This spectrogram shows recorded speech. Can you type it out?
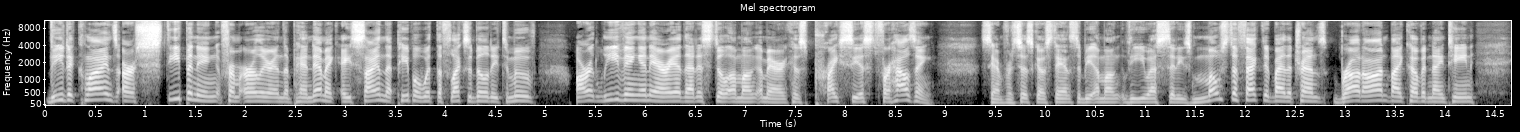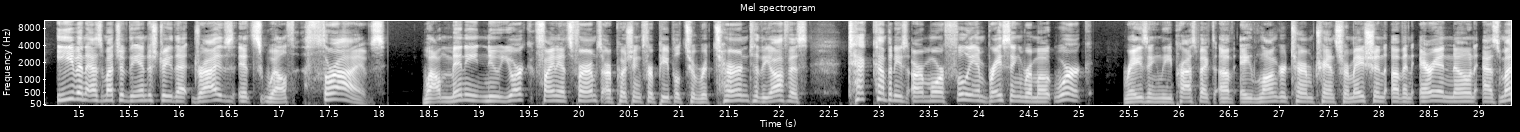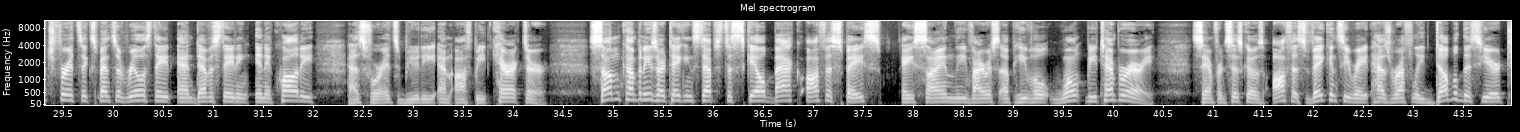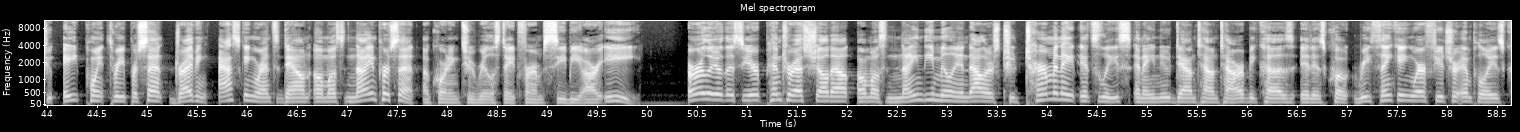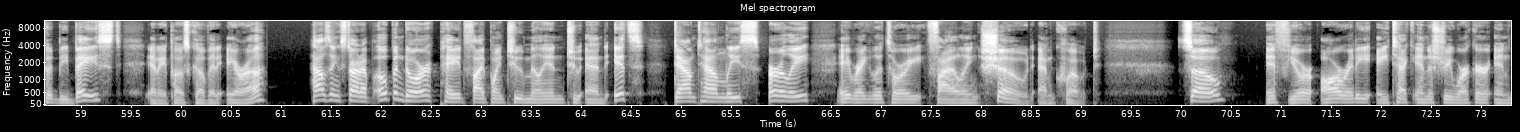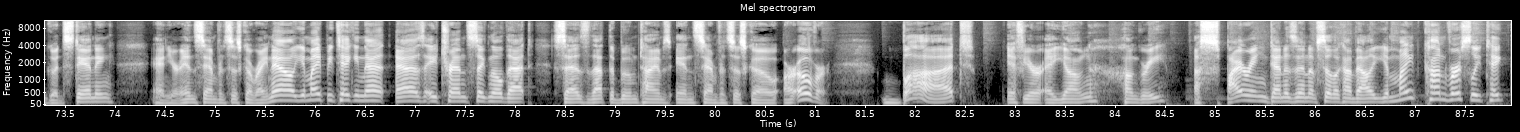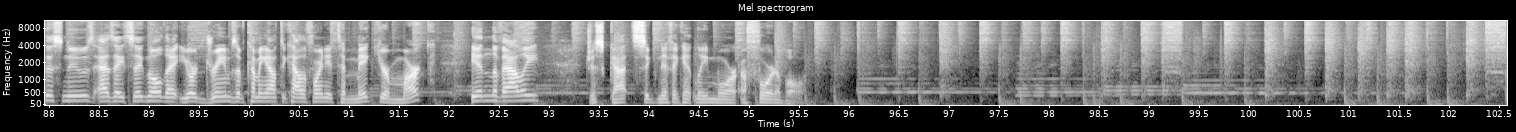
The declines are steepening from earlier in the pandemic, a sign that people with the flexibility to move are leaving an area that is still among America's priciest for housing. San Francisco stands to be among the U.S. cities most affected by the trends brought on by COVID 19, even as much of the industry that drives its wealth thrives. While many New York finance firms are pushing for people to return to the office, tech companies are more fully embracing remote work, raising the prospect of a longer term transformation of an area known as much for its expensive real estate and devastating inequality as for its beauty and offbeat character. Some companies are taking steps to scale back office space, a sign the virus upheaval won't be temporary. San Francisco's office vacancy rate has roughly doubled this year to 8.3%, driving asking rents down almost 9%, according to real estate firm CBRE. Earlier this year, Pinterest shelled out almost $90 million to terminate its lease in a new downtown tower because it is, quote, rethinking where future employees could be based in a post COVID era. Housing startup Opendoor paid 5.2 million to end its downtown lease early, a regulatory filing showed, end quote. So, if you're already a tech industry worker in good standing and you're in San Francisco right now, you might be taking that as a trend signal that says that the boom times in San Francisco are over. But if you're a young, hungry, aspiring denizen of Silicon Valley, you might conversely take this news as a signal that your dreams of coming out to California to make your mark in the Valley just got significantly more affordable.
